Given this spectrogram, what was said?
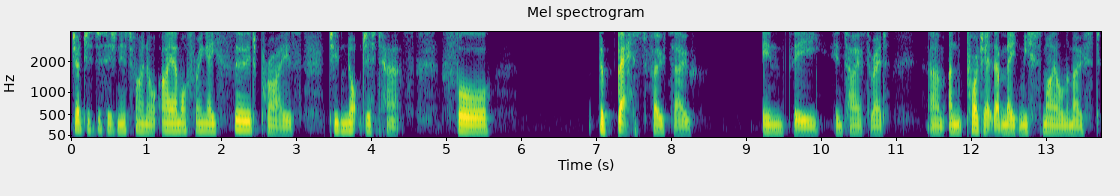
judge's decision is final. I am offering a third prize to not just hats for the best photo in the entire thread um, and the project that made me smile the most.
